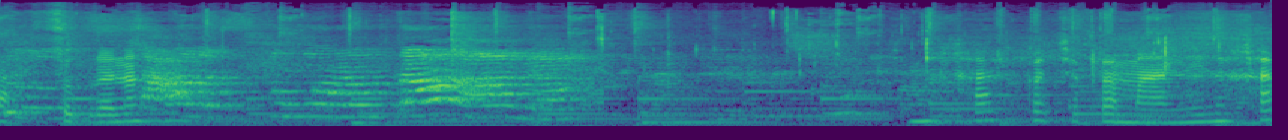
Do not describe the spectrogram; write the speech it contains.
ค่ะ สุกแล้วนะคะ นะคะ ก็จะประมาณนี้นะคะ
